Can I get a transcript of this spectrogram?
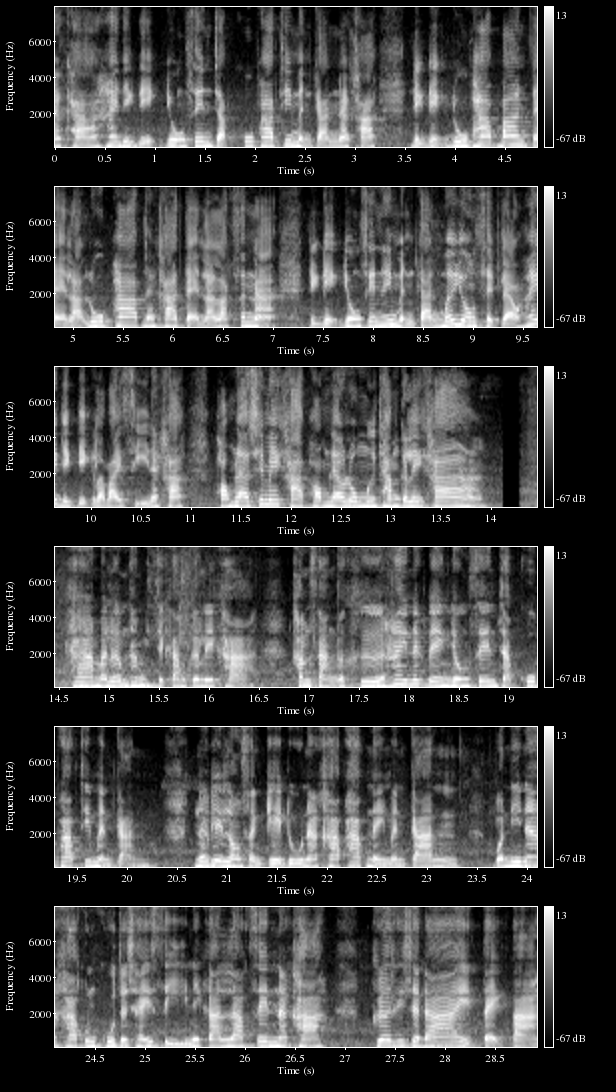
นะคะ ให้เด็กๆโยงเส้นจับคู่ภาพที่เหมือนกันนะคะ เด็กๆดูภาพบ้านแต่ละรูปภาพนะคะ แต่ละลักษณะเด็กๆโยงเส้นให้เหมือนกัน เมื่อโยงเสร็จแล้วให้เด็กๆระบายสีนะคะ พร้อมแล้วใช่ไหมคะ พร้อมแล้วลงมือทำกันเลยค่ะ ค่ะมาเริ่มทำกิจกรรมกันเลยค่ะคำสั่งก็คือให้นักเรียนโยงเส้นจับคู่ภาพที่เหมือนกัน นักเรียนลองสังเกตดูนะคะ ภาพไหนเหมือนกัน วันนี้นะคะคุณครูจะใช้สีในการลากเส้นนะคะ เพื่อที่จะได้แตกต่าง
